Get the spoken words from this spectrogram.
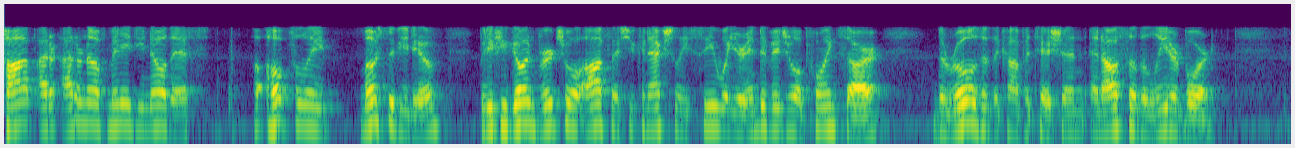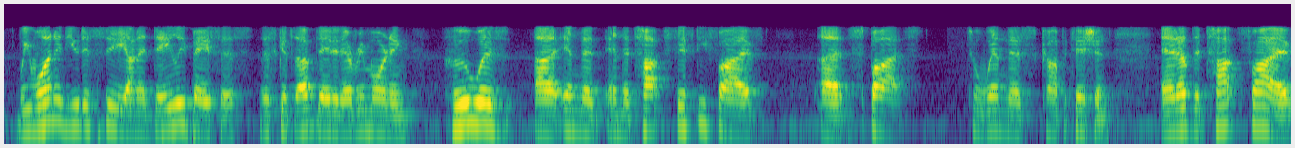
top. I don't, I don't know if many of you know this. Hopefully, most of you do. But if you go in virtual office, you can actually see what your individual points are, the rules of the competition, and also the leaderboard. We wanted you to see on a daily basis, this gets updated every morning, who was uh, in the in the top 55 uh, spots to win this competition. And of the top five,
